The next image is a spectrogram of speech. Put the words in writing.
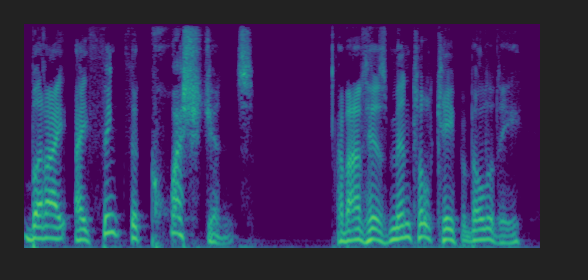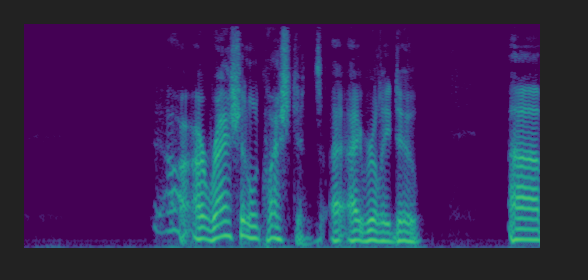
But I, I think the questions about his mental capability are, are rational questions. I, I really do. Uh,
